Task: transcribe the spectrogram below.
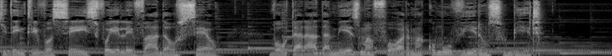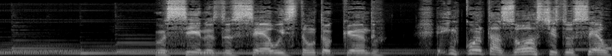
que dentre vocês foi elevado ao céu, voltará da mesma forma como o viram subir. Os sinos do céu estão tocando, enquanto as hostes do céu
